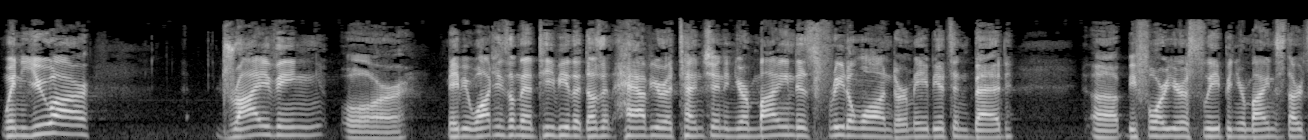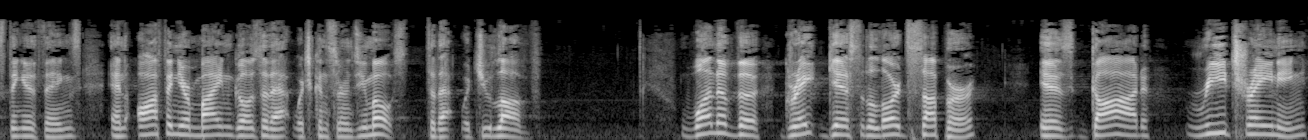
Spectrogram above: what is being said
When you are driving or maybe watching something on TV that doesn't have your attention and your mind is free to wander, maybe it's in bed uh, before you're asleep and your mind starts thinking of things. And often your mind goes to that which concerns you most, to that which you love. One of the great gifts of the Lord's Supper is God retraining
